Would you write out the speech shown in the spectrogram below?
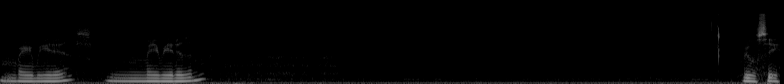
Maybe it is. Maybe it isn't. We will see.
